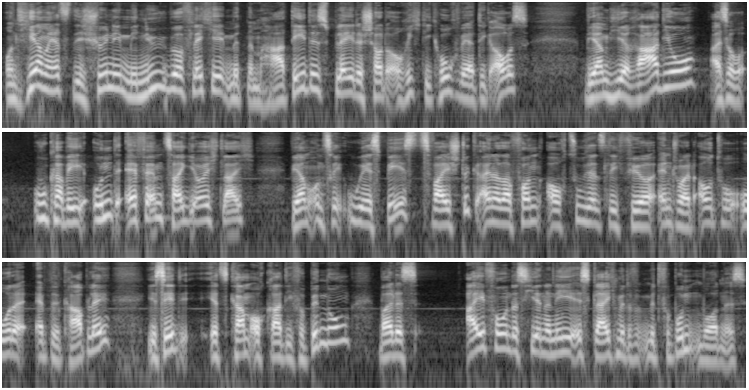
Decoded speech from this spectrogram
Und hier haben wir jetzt eine schöne Menüüberfläche mit einem HD-Display. Das schaut auch richtig hochwertig aus. Wir haben hier Radio, also UKW und FM, zeige ich euch gleich. Wir haben unsere USBs, zwei Stück, einer davon auch zusätzlich für Android Auto oder Apple CarPlay. Ihr seht, jetzt kam auch gerade die Verbindung, weil das iPhone, das hier in der Nähe ist, gleich mit, mit verbunden worden ist.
